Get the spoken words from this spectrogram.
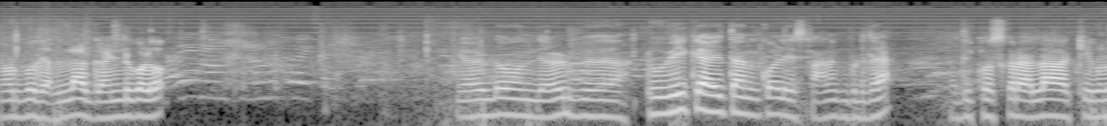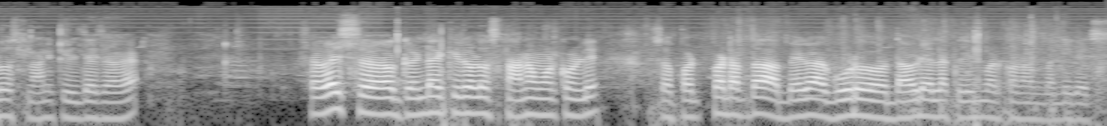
ನೋಡ್ಬೋದು ಎಲ್ಲ ಗಂಡುಗಳು. ಎರಡು, ಒಂದು ಎರಡು ಟೂ ವೀಕೆ ಆಯಿತು ಅಂದ್ಕೊಳ್ಳಿ ಸ್ನಾನಕ್ಕೆ ಬಿಡಿದೆ. ಅದಕ್ಕೋಸ್ಕರ ಎಲ್ಲ ಅಕ್ಕಿಗಳು ಸ್ನಾನಕ್ಕೆ ಇಳ್ತಾ ಇದ್ದಾವೆ. ಸೊ ಗೈಸ್ ಗಂಡು ಅಕ್ಕಿಗಳು ಸ್ನಾನ ಮಾಡ್ಕೊಳ್ಳಿ ಸೊ ಪಟ್ ಪಟ್ ಅಂತ ಬೇಗ ಗೂಡು ದಾವಡಿ ಎಲ್ಲ ಕ್ಲೀನ್ ಮಾಡ್ಕೊಂಡು ಬನ್ನಿ ಗೈಸ್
